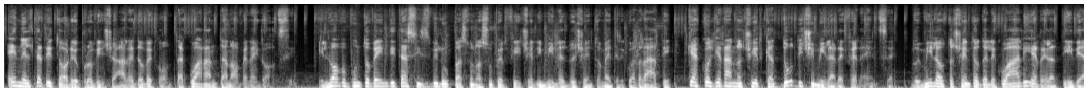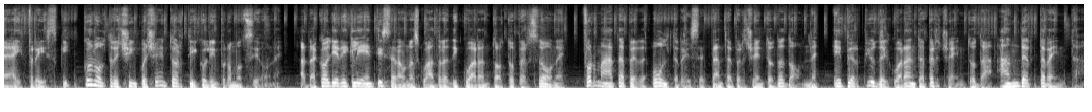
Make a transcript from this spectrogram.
e nel territorio provinciale, dove conta 49 negozi. Il nuovo punto vendita si sviluppa su una superficie di 1200 m2 che accoglieranno circa 12.000 referenze, 2.800 delle quali relative ai freschi, con oltre 500 articoli in promozione. Ad accogliere i clienti sarà una squadra di 48 persone, formata per oltre il 70% da donne e per più del 40% da under 30.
